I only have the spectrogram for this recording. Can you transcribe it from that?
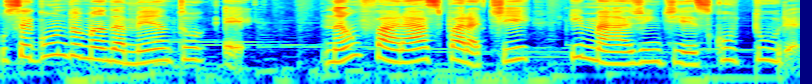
O segundo mandamento é: Não farás para ti imagem de escultura.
